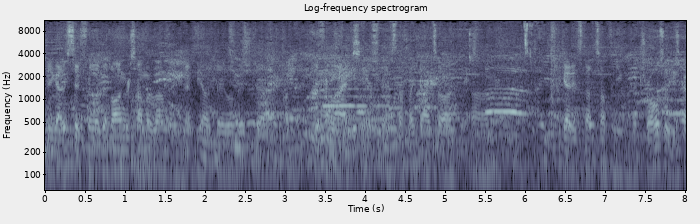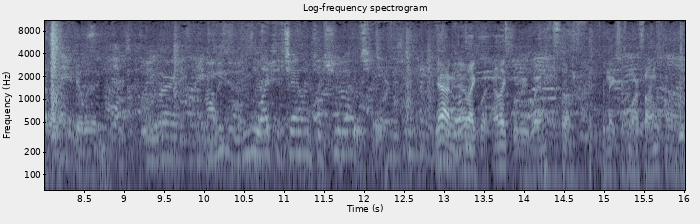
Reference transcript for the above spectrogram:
they got to sit for a little bit longer, some of them, and be out there a little bit uh, on different lines and, and, stuff like that. So. Um, again, it's not something you can control, so you just got to deal with it. Do you like the challenge of shootouts? Yeah, I mean, I like I like what we win, so it makes it more fun. Um,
